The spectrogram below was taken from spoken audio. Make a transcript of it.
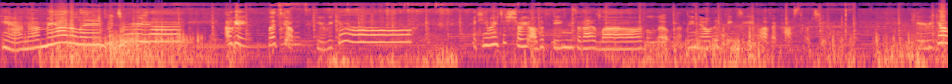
Hannah, Madeline, Victoria. Okay, let's go. Here we go. I can't wait to show you all the things that I love below. Let me know the things you love at Costco too. Here we go,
